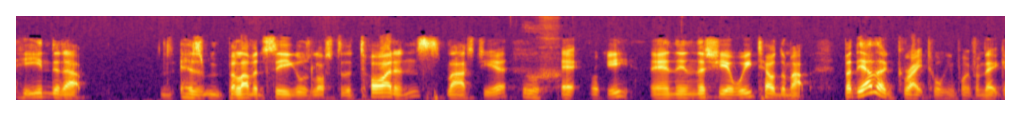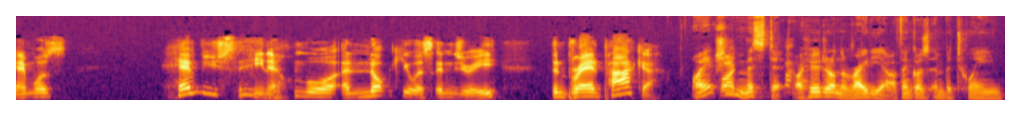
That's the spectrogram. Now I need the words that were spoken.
he ended up, his beloved Seagulls lost to the Titans last year Oof. at rookie, and then this year we told them up. But the other great talking point from that game was have you seen a more innocuous injury than Brad Parker? I actually Like- missed it. I heard it on the radio. I think I was in between.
